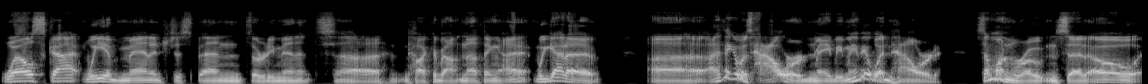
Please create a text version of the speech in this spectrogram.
Well, Scott, we have managed to spend 30 minutes uh talk about nothing. I we got a uh I think it was Howard maybe. Maybe it wasn't Howard. Someone wrote and said, "Oh,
